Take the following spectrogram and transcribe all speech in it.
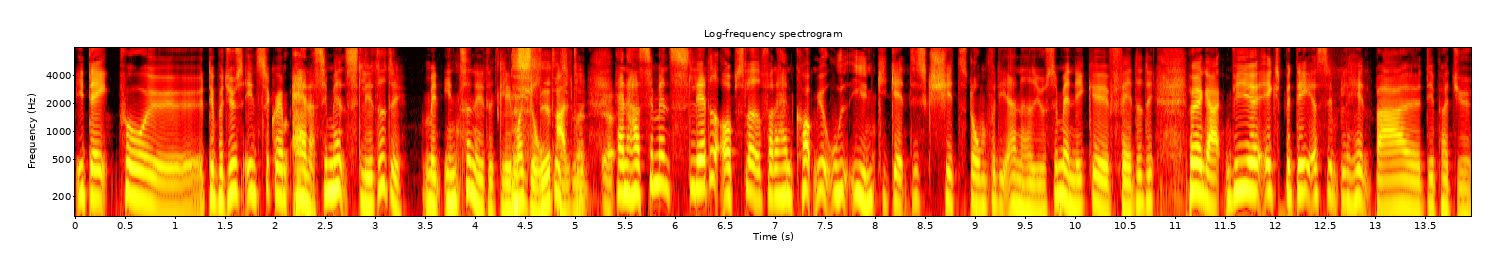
i dag på øh, Depardieu's Instagram. Han har simpelthen slettet det, men internettet glemmer Det jo aldrig. ja. Han har simpelthen slettet opslaget, for da han kom jo ud i en gigantisk shitstorm, fordi han havde jo simpelthen ikke øh, fattet det. Hør en gang, vi øh, ekspederer simpelthen bare øh, Depardieu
